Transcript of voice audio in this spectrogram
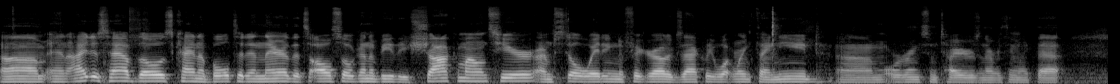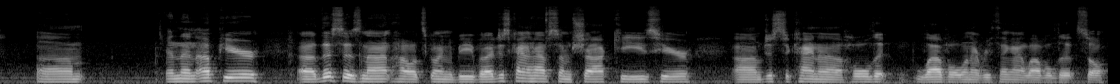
Um, and I just have those kind of bolted in there. That's also going to be the shock mounts here. I'm still waiting to figure out exactly what length I need. Um, ordering some tires and everything like that. Um, and then up here, uh, this is not how it's going to be, but I just kind of have some shock keys here um, just to kind of hold it level and everything. I leveled it. So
